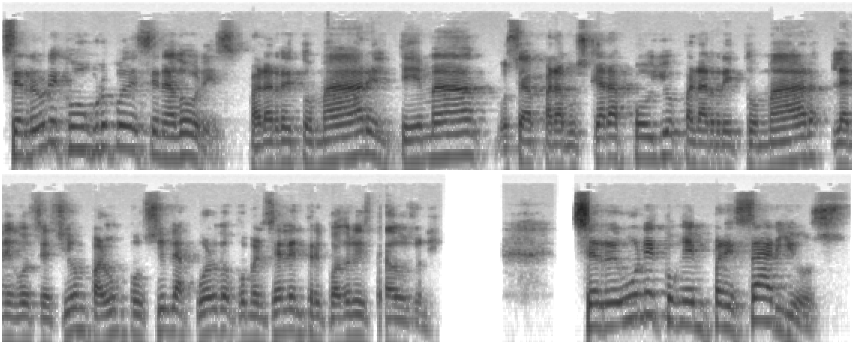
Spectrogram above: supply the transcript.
se reúne con un grupo de senadores para retomar el tema, o sea, para buscar apoyo, para retomar la negociación para un posible acuerdo comercial entre Ecuador y Estados Unidos. Se reúne con empresarios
